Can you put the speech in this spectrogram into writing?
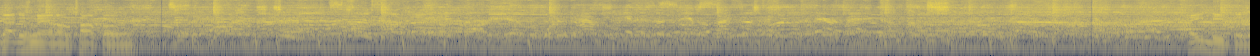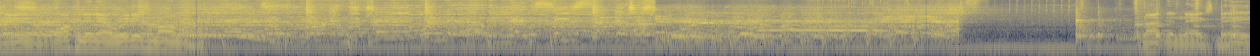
Got this man on top of him. They deep as hell. Walking in there with his mama. Not the next day.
